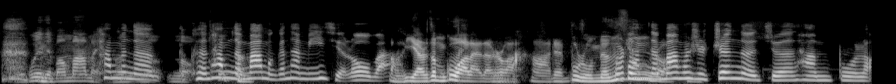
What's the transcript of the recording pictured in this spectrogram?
我估计那帮妈妈他们的可能他们的妈妈跟他们一起露吧。啊，也是这么过来的是吧？啊，这不辱门风。不是他们的妈妈是真的觉得他们不冷。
